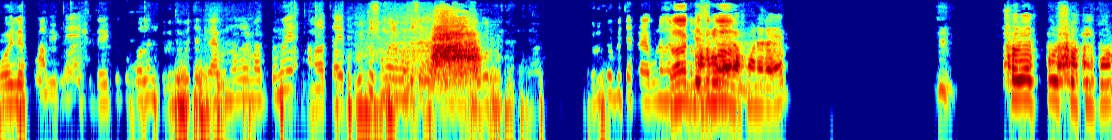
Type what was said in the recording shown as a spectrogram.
আপনি শুধু এইটুকু বলেন দ্রুত বিচার ট্রাইব্যুনালের মাধ্যমে আমরা চাই দ্রুত সময়ের মধ্যে সেটা করব। দ্রুত বিচার ট্রাইব্যুনালের মাধ্যমে বিসমিল্লাহির রহমানির রহিম। শরীয়তপুর সখীপুর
